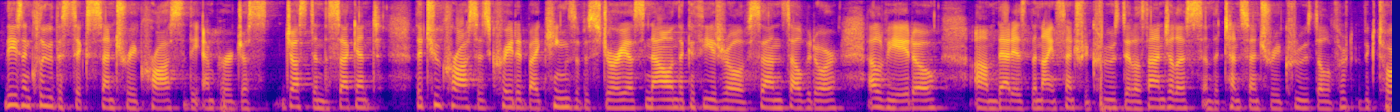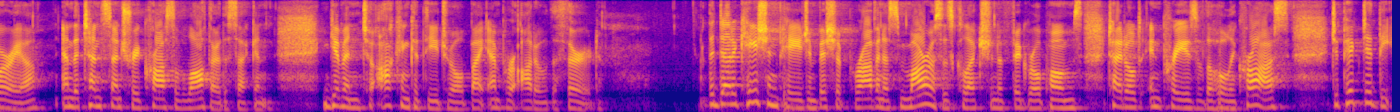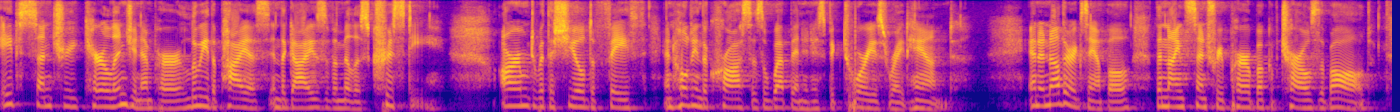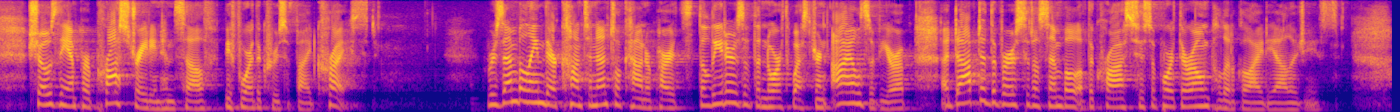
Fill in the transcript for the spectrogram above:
These include the 6th century cross of the Emperor Just, Justin II, the two crosses created by kings of Asturias, now in the Cathedral of San Salvador, Oviedo, um, that is the 9th century Cruz de los Angeles and the 10th century Cruz de la Victoria, and the 10th century Cross of Lothar II, given to Aachen Cathedral by Emperor Otto III. The dedication page in Bishop Rabanus Maurus's collection of figural poems titled In Praise of the Holy Cross depicted the 8th century Carolingian emperor Louis the Pious in the guise of a miles Christi, armed with a shield of faith and holding the cross as a weapon in his victorious right hand. In another example, the 9th century prayer book of Charles the Bald shows the emperor prostrating himself before the crucified Christ. Resembling their continental counterparts, the leaders of the northwestern Isles of Europe adopted the versatile symbol of the cross to support their own political ideologies.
